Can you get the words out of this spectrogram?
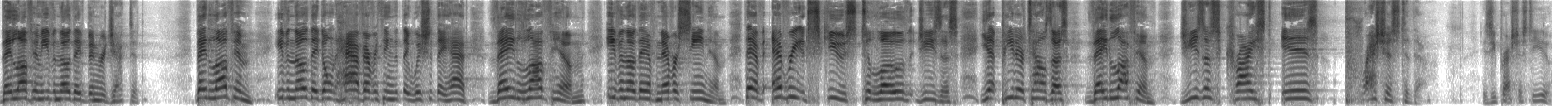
They love him even though they've been rejected. They love him even though they don't have everything that they wish that they had. They love him even though they have never seen him. They have every excuse to loathe Jesus. Yet Peter tells us they love him. Jesus Christ is precious to them. Is he precious to you?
